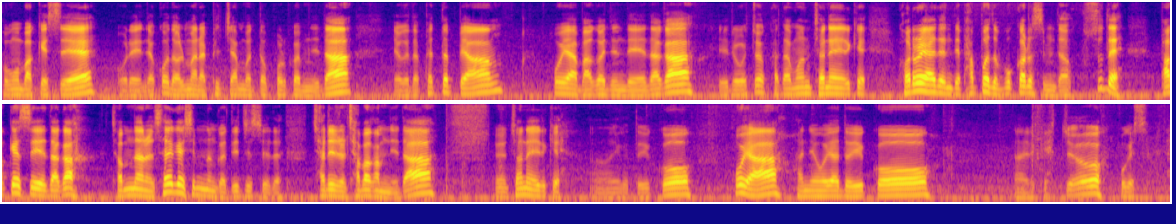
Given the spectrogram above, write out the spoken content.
고무바켓스에 올해 이제 꽃 얼마나 필지 한번 또 볼 겁니다. 여기도 페트병 호야 막아진 데에다가 이러고 쭉 가다 보면 전에 이렇게 걸어야 되는데 바빠서 못 걸었습니다. 수대 바켓스에다가 점란을 세개 심는 것 디지스에다 자리를 잡아갑니다. 예, 전에 이렇게 어, 이것도 있고 호야 환희 호야도 있고 자, 이렇게 쭉 보겠습니다.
